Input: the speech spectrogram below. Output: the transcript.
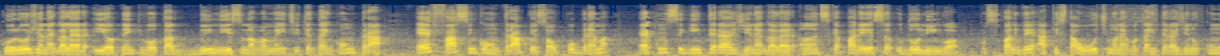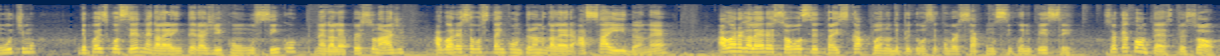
coruja, né, galera? E eu tenho que voltar do início novamente e tentar encontrar. É fácil encontrar, pessoal. O problema é conseguir interagir, né, galera? Antes que apareça o Dolingo, ó. Como vocês podem ver, aqui está o último, né? Vou estar interagindo com o último. Depois que você, né, galera, interagir com os 5, né, galera, personagem, agora é só você tá encontrando, galera, a saída, né? Agora, galera, é só você tá escapando depois que você conversar com os 5 NPC. Só que acontece, pessoal,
